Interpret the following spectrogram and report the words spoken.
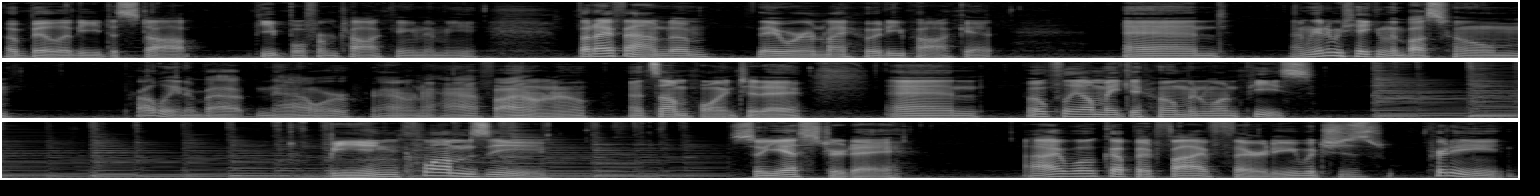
ability to stop people from talking to me. But I found them. They were in my hoodie pocket. And I'm going to be taking the bus home probably in about an hour, hour and a half. I don't know. At some point today. And hopefully I'll make it home in one piece. Being clumsy. So yesterday, I woke up at 5:30, which is pretty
